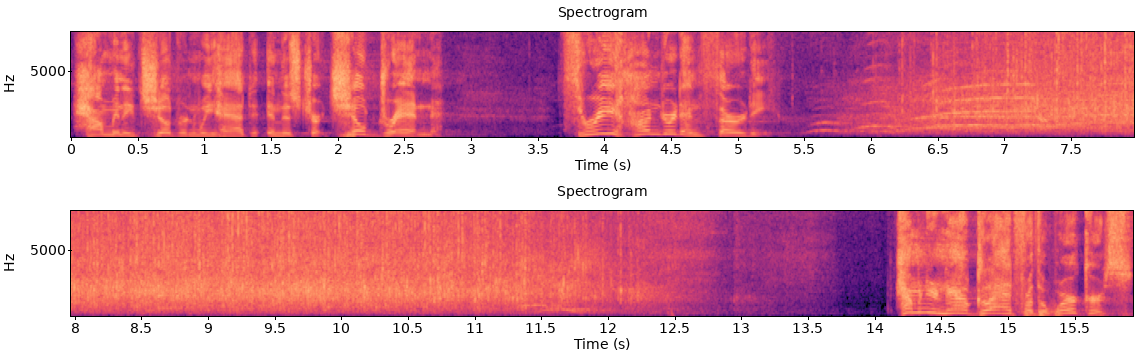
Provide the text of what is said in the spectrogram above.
how many children we had in this church? Children. 330. How many are now glad for the workers?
